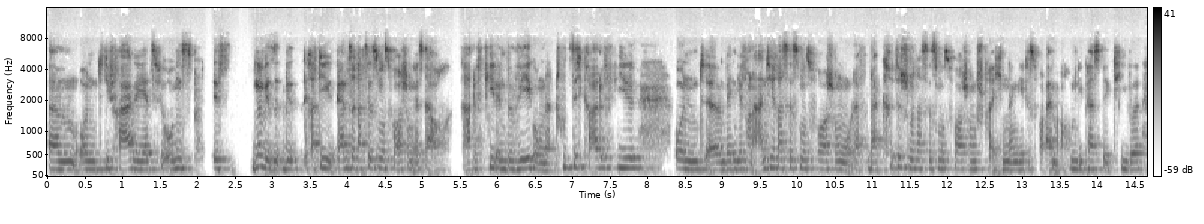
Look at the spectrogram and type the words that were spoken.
Ähm, und die Frage jetzt für uns ist, ne, wir, wir, die ganze Rassismusforschung ist da auch gerade viel in Bewegung, da tut sich gerade viel. Und äh, wenn wir von Antirassismusforschung oder von der kritischen Rassismusforschung sprechen, dann geht es vor allem auch um die Perspektive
